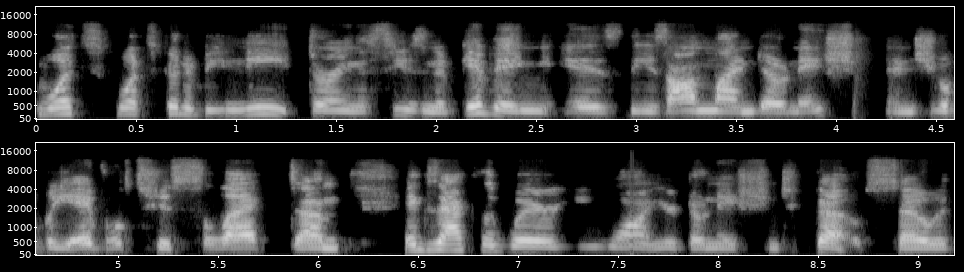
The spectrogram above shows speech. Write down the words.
what's what's going to be neat during the season of giving is these online donations you'll be able to select um, exactly where you want your donation to go so if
